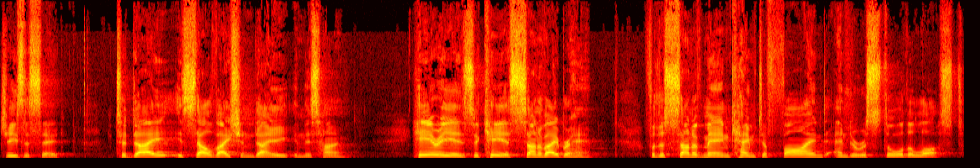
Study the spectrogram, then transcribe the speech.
Jesus said, Today is salvation day in this home. Here he is, Zacchaeus, son of Abraham. For the Son of Man came to find and to restore the lost.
